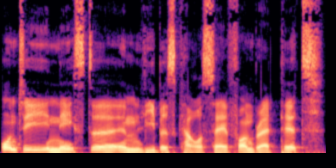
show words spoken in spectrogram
Und die nächste im Liebeskarussell von Brad Pitt.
